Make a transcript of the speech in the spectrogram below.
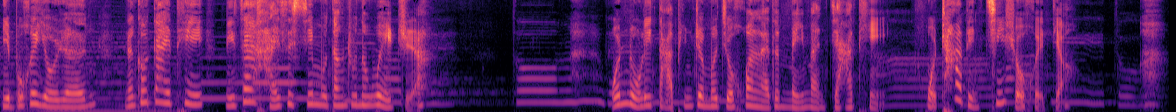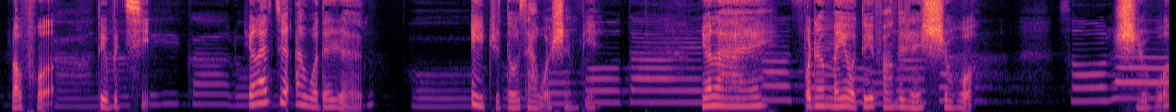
也不会有人能够代替你在孩子心目当中的位置啊！我努力打拼这么久换来的美满家庭，我差点亲手毁掉。老婆，对不起。原来最爱我的人，一直都在我身边。原来不能没有对方的人是我，是我。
